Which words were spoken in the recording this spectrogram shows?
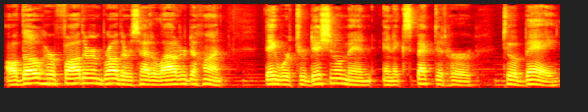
Although her father and brothers had allowed her to hunt, they were traditional men and expected her to obey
